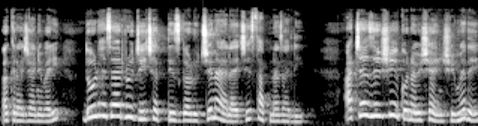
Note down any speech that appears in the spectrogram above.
अकरा जानेवारी दोन हजार रोजी छत्तीसगड उच्च न्यायालयाची स्थापना झाली. आजच्याच दिवशी एकोणावीसशे ऐंशीमध्ये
